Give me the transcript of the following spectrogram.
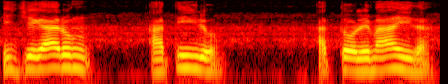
y llegaron a Tiro, a Tolemaida.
